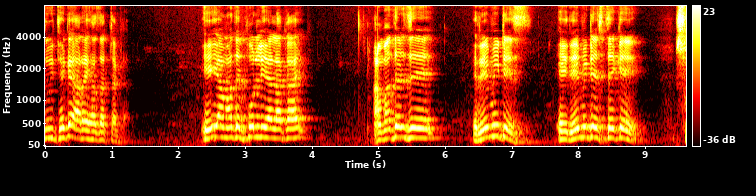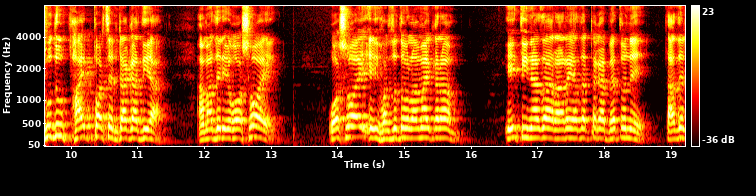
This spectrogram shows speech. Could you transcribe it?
দুই থেকে আড়াই হাজার টাকা। এই আমাদের পল্লী এলাকায় আমাদের যে রেমিটেন্স এই রেমিটেন্স থেকে শুধু ফাইভ পার্সেন্ট টাকা দিয়া আমাদের এই অসহায় অসহায় এই হজরত ওলামায় কারাম এই তিন হাজার, আড়াই হাজার টাকা বেতনে তাদের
